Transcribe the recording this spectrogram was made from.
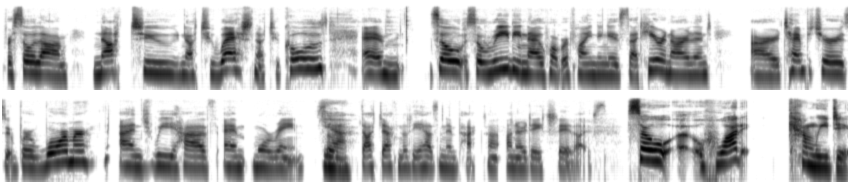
for so long. Not too not too wet, not too cold. Um, so so really now what we're finding is that here in Ireland. Our temperatures were warmer and we have um, more rain. So Yeah. that definitely has an impact on, on our day to day lives. So, uh, what can we do?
